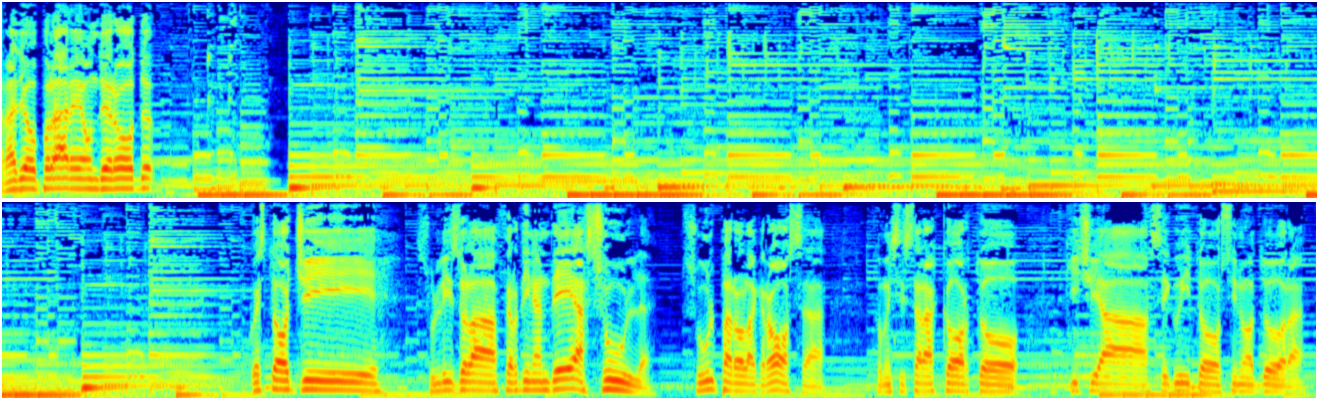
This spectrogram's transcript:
Radio Popolare on the road. Quest'oggi sull'isola Ferdinandea, sul, sul parola grossa, come si sarà accorto chi ci ha seguito sino ad ora.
